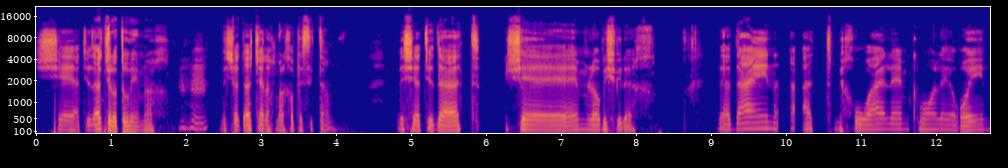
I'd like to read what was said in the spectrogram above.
שאת יודעת שלא טובים לך, ושאת יודעת שאין לך מה לחפש איתם, ושאת יודעת שהם לא בשבילך, ועדיין את מכורה אליהם כמו להרואין.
